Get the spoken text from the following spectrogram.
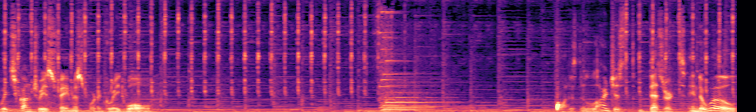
Which country is famous for the Great Wall? What is the largest desert in the world?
